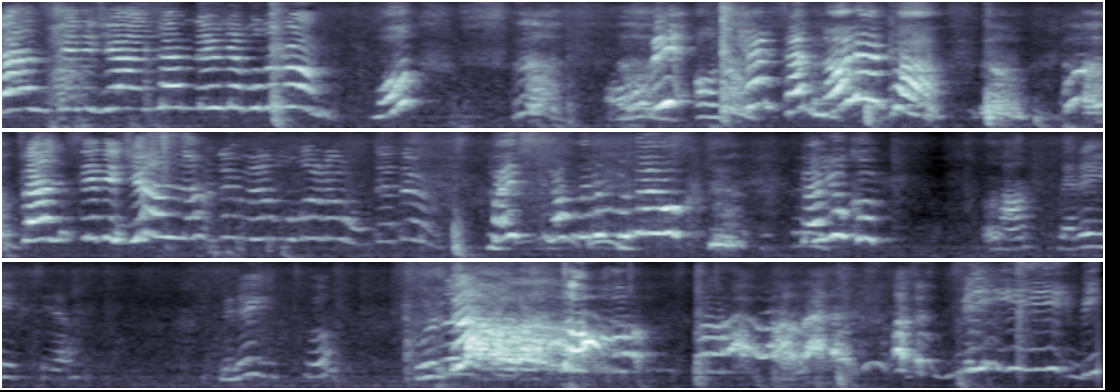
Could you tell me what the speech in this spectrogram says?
ben seni cehennemde bile bulurum. Lan abi asker sen ne alaka? Ben seni cehennemde bile bulurum dedim. Hayır silahlarım burada yok. Ben yokum. Lan nereye gitti ya? Nereye gitti bu? Burada. Hadi bi bi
